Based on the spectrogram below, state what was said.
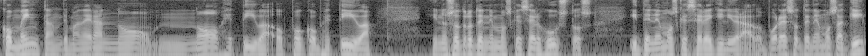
comentan de manera no, no objetiva o poco objetiva y nosotros tenemos que ser justos y tenemos que ser equilibrados. Por eso tenemos aquí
